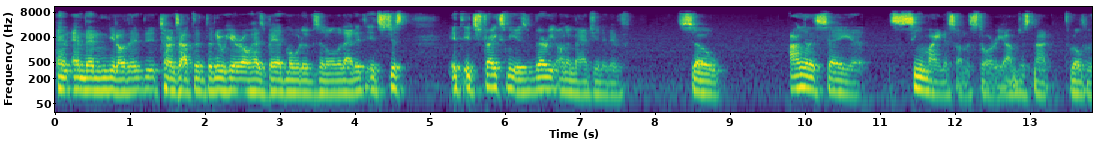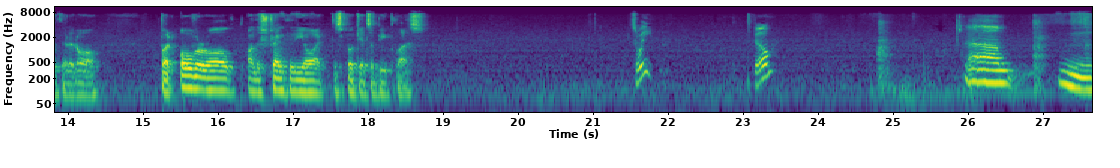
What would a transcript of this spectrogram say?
and and then you know the, it turns out that the new hero has bad motives and all of that. It, it's just it, it strikes me as very unimaginative. So I'm going to say a C minus on the story. I'm just not thrilled with it at all. But overall, on the strength of the art, this book gets a B plus. Sweet. Bill? Um, hmm.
